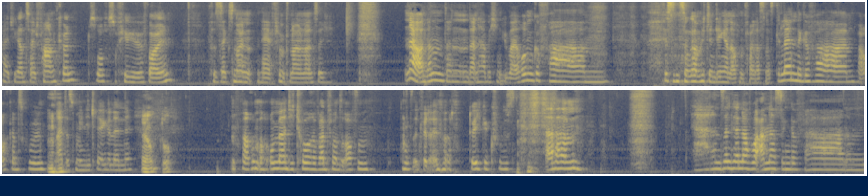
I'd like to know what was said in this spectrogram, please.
halt die ganze Zeit fahren können. So, so viel wie wir wollen. Für 6,99, ne, 5,99. Ja, und dann, dann, dann habe ich ihn überall rumgefahren. Wir sind sogar mit den Dingern auf ein verlassenes Gelände gefahren. War auch ganz cool. Mhm. Altes Militärgelände. Ja, doch. Warum auch immer, die Tore waren für uns offen. Und sind wir da einfach durchgecruised. ähm, ja, dann sind wir noch woanders hingefahren und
